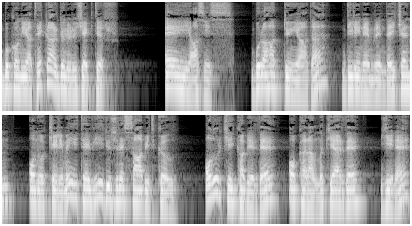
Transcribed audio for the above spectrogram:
bu konuya tekrar dönülecektir. Ey aziz! Bu rahat dünyada dilin emrindeyken onu kelime-i tevhid üzere sabit kıl. Olur ki kabirde, o karanlık yerde yine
